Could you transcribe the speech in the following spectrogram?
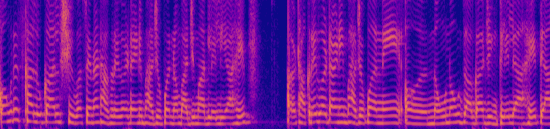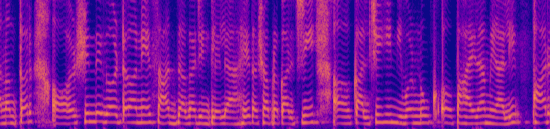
काँग्रेस खालोखाल शिवसेना ठाकरे गट आणि भाजपनं बाजी मारलेली आहे. ठाकरे गट आणि भाजपने नऊ नऊ जागा जिंकलेल्या आहेत. त्यानंतर शिंदे गटने सात जागा जिंकलेल्या आहेत. अशा प्रकारची कालची ही निवडणूक पाहायला मिळाली. फार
